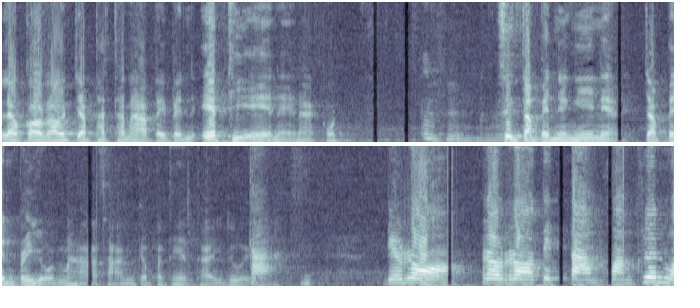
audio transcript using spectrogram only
แล้วก็เราจะพัฒนาไปเป็น FTA ในอนาคต ซึ่งถ้าเป็นอย่างนี้เนี่ยจะเป็นประโยชน์มหาศาลกับประเทศไทยด้วย ค่ะ เดี๋ยวรอเรารอติดตามความเคลื่อนไหว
